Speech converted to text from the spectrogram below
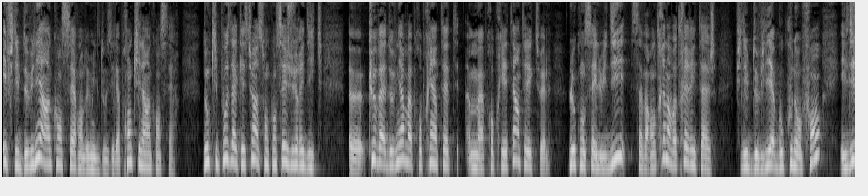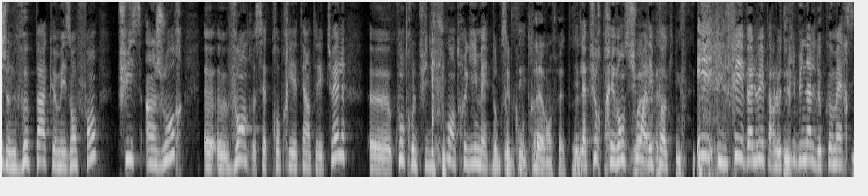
Et Philippe de Villiers a un cancer en 2012. Il apprend qu'il a un cancer. Donc il pose la question à son conseil juridique. Euh, que va devenir ma propriété, ma propriété intellectuelle? Le conseil lui dit, ça va rentrer dans votre héritage. Philippe de Villiers a beaucoup d'enfants. Il dit, je ne veux pas que mes enfants puissent un jour euh, vendre cette propriété intellectuelle euh, contre le puits du fou, entre guillemets. Donc c'est le contraire, en fait. C'est de la pure prévention à l'époque. Et il fait évaluer par le tribunal de commerce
